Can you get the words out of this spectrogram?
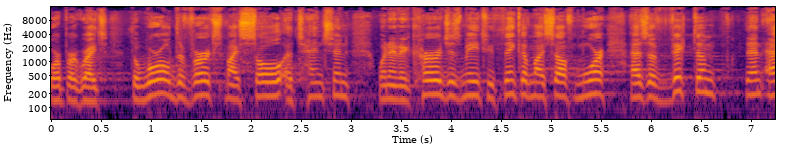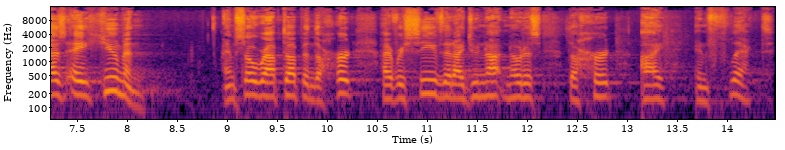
Ortberg writes The world diverts my soul attention when it encourages me to think of myself more as a victim than as a human. I'm so wrapped up in the hurt I've received that I do not notice the hurt I inflict.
